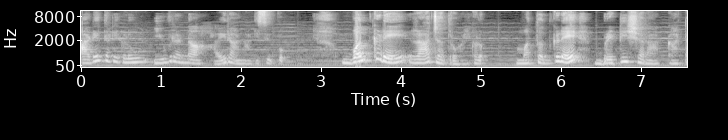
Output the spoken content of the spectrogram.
ಅಡೆತಡೆಗಳು ಇವರನ್ನ ಹೈರಾಣಾಗಿಸಿದ್ವು. ಒಂದ್ ಕಡೆ ರಾಜದ್ರೋಹಿಗಳು, ಮತ್ತೊಂದ್ ಕಡೆ ಬ್ರಿಟಿಷರ ಕಾಟ.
